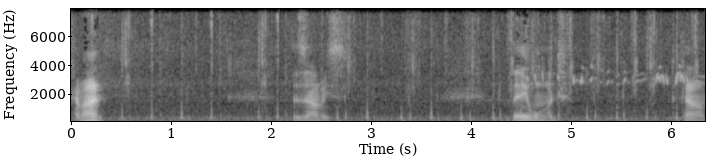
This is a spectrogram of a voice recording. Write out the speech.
Come on. The zombies. They want to come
